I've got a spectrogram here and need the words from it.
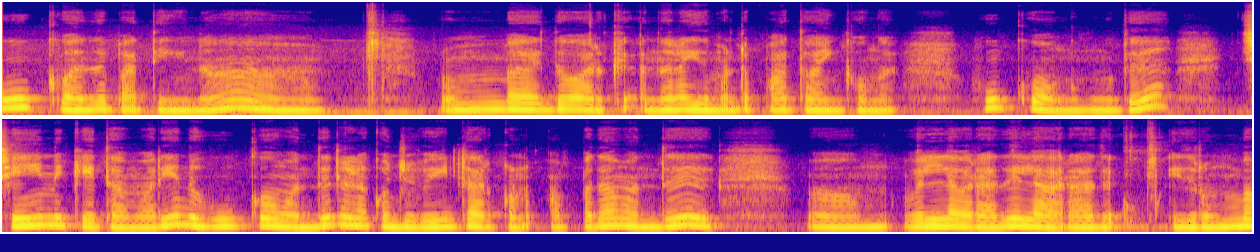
ஹூக் வந்து பார்த்திங்கன்னா ரொம்ப இதுவாக இருக்குது அதனால் இது மட்டும் பார்த்து வாங்கிக்கோங்க. ஹூக் வாங்கும்போது செயினுக்கு ஏற்ற மாதிரி அந்த ஹூக்கும் வந்து நல்லா கொஞ்சம் வெயிட்டாக இருக்கணும். அப்போ தான் வந்து வெளில வராது இல்லை வராது. இது ரொம்ப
